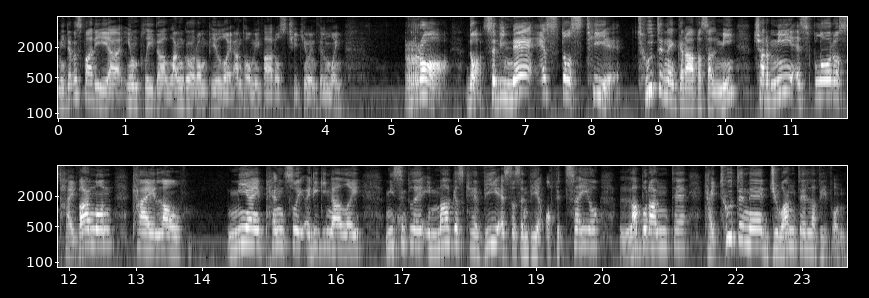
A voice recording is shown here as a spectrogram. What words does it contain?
mi devas fari uh, iom pli da lango rompiloi anto mi faros ĉi in filmoin. ro do se vi ne estos tie tutte ne gravas al mi, char mi esploros Taiwanon, kai lau miei pensoi originaloi, mi simple imagas che vi estas en via officeio, laborante, kai tutte ne giuante la vivon.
